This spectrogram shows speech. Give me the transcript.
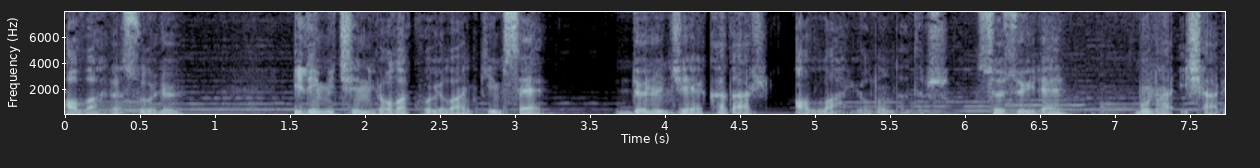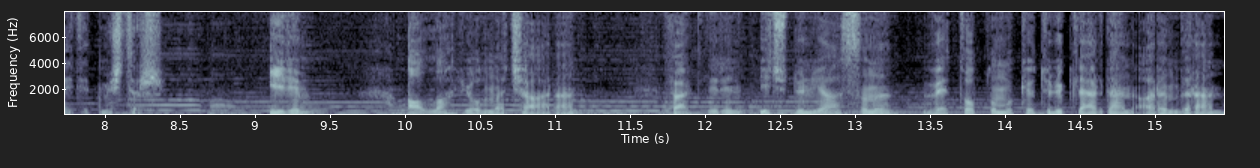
Allah Resulü, ilim için yola koyulan kimse, dönünceye kadar Allah yolundadır. Sözüyle buna işaret etmiştir. İlim, Allah yoluna çağıran, fertlerin iç dünyasını ve toplumu kötülüklerden arındıran,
